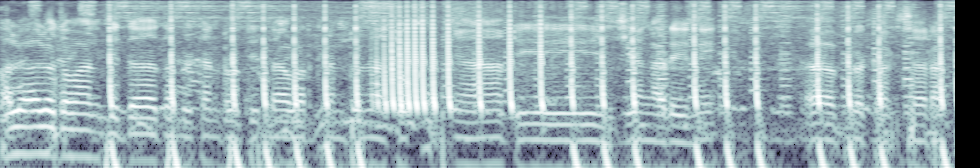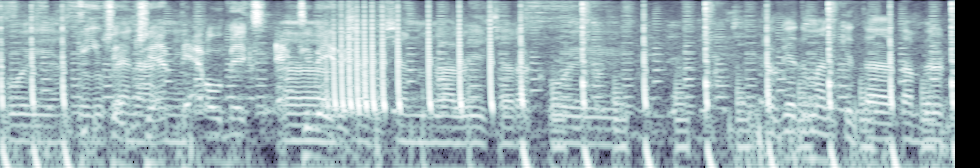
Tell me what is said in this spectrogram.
Halo halo teman. Kita tampilkan roti tawarkan donat coklatnya di siang hari ini. Uh, produk cara kue yang cukup enak nih uh, bisa pesan melalui cara kue oke okay, teman. Kita tampilkan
